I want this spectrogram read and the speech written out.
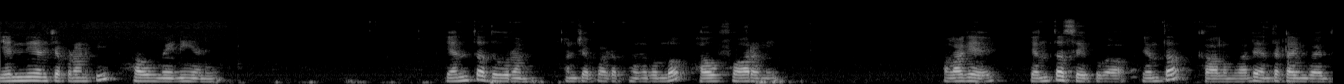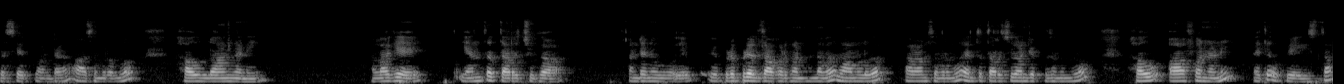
ఎన్ని అని చెప్పడానికి హౌ మెనీ అని. ఎంత దూరం అని చెప్పే సందర్భంలో హౌ ఫార్ అని. అలాగే ఎంతసేపుగా ఎంత కాలంగా అంటే ఎంత టైంగా ఎంతసేపు అంటే ఆ సందర్భంలో హౌ లాంగ్ అని. అలాగే ఎంత తరచుగా అంటే నువ్వు ఎప్పుడెప్పుడు వెళ్తా అక్కడికి అంటున్నావు కదా మామూలుగా అలాంటి సందర్భంలో ఎంత తరచుగా అని చెప్పే సందర్భంలో హౌ ఆఫన్ అని అయితే ఉపయోగిస్తాం.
